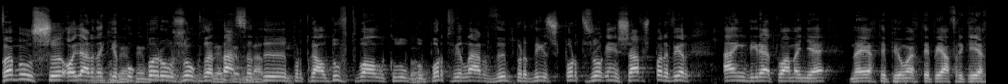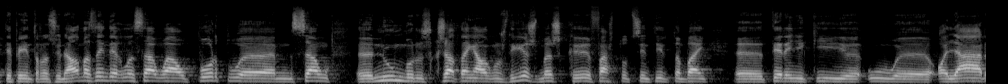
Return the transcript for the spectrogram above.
Vamos eh, olhar daqui a pouco para o jogo da Taça de Portugal do Futebol Clube do Porto, Vilar de Perdizes Porto, jogo em Chaves para ver em direto amanhã na RTP1, RTP África e RTP Internacional, mas ainda em relação ao Porto, eh, são eh, números que já têm alguns dias, mas que faz todo sentido também eh, terem aqui o olhar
